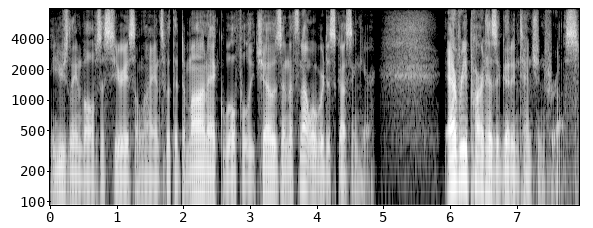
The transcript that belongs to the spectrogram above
It usually involves a serious alliance with the demonic, willfully chosen. That's not what we're discussing here. Every part has a good intention for us.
